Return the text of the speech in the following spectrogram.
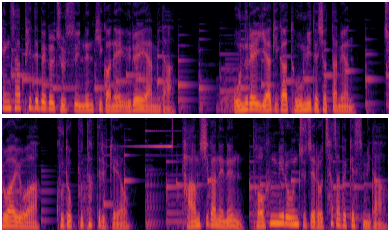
행사 피드백을 줄 수 있는 기관에 의뢰해야 합니다. 오늘의 이야기가 도움이 되셨다면 좋아요와 구독 부탁드릴게요. 다음 시간에는 더 흥미로운 주제로 찾아뵙겠습니다.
